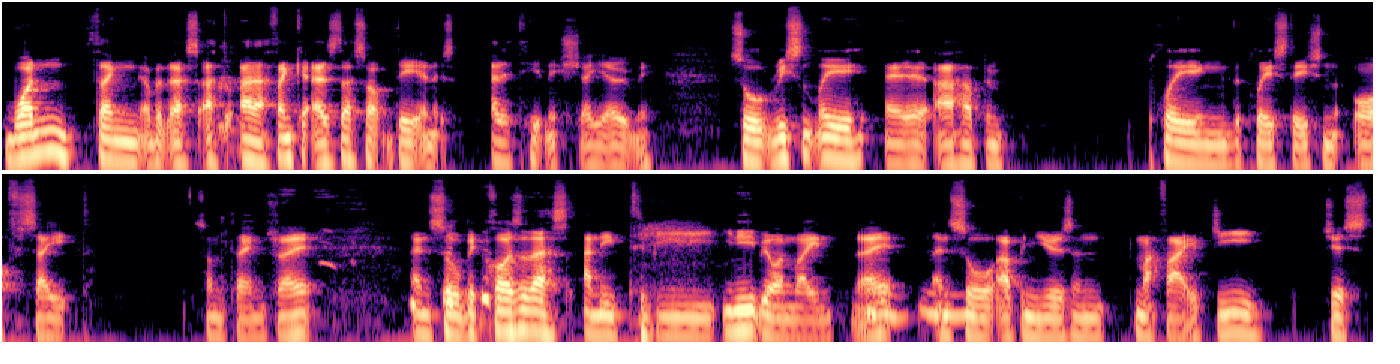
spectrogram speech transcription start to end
One thing about this, and I think it is this update, and it's irritating the shit out of me. So recently, uh, I have been playing the PlayStation off-site sometimes, right? And so because of this, I need to be you need to be online, right? Mm, and mm. so I've been using my five G, just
